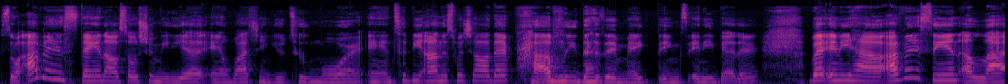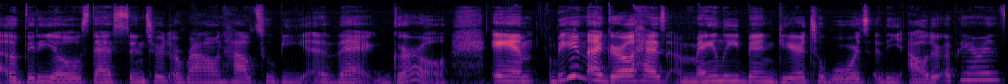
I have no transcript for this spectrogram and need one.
So I've been staying off social media and watching YouTube more. And to be honest with y'all, that probably doesn't make things any better. But anyhow, I've been seeing a lot of videos that's centered around how to be that girl. And being that girl has mainly been geared towards the outer appearance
